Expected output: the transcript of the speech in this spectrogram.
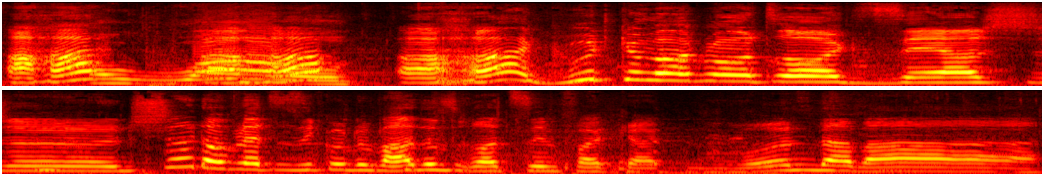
Aha. Oh, wow. Aha. Aha, gut gemacht, Rotok. Sehr schön. Schön auf letzte Sekunde war es trotzdem verkacken. Wunderbar.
